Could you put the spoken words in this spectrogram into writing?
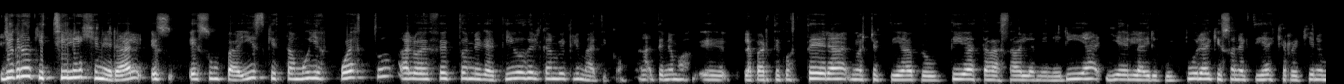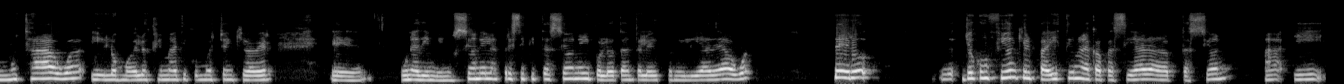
yo creo que Chile en general es, es un país que está muy expuesto a los efectos negativos del cambio climático. Ah, tenemos eh, la parte costera, nuestra actividad productiva está basada en la minería y en la agricultura, que son actividades que requieren mucha agua y los modelos climáticos muestran que va a haber eh, una disminución en las precipitaciones y por lo tanto la disponibilidad de agua pero yo confío en que el país tiene una capacidad de adaptación ¿ah? y,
